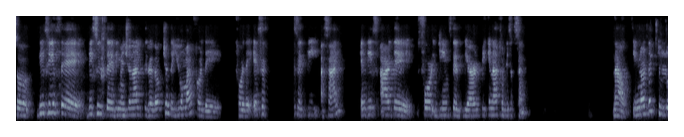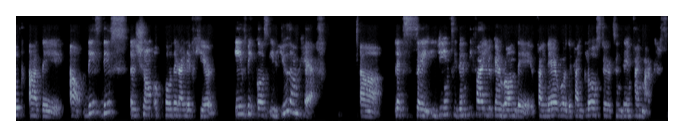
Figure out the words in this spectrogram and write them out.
So this is the this is the dimensionality reduction, the UMAP for the for the SCT aside, and these are the four genes that we are picking up for this example. Now, in order to look at the uh, this this uh, chunk of code that I left here is because if you don't have, uh, let's say genes identified, you can run the find error, the find clusters, and then find markers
